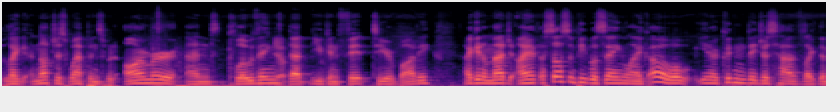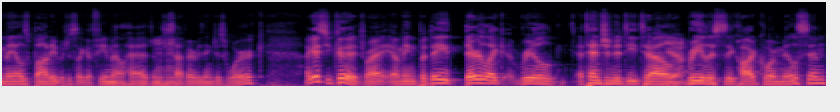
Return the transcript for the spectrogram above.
like not just weapons, but armor and clothing Yep. that you can fit to your body. I can imagine. I, I saw some people saying like, "Oh, well, you know, couldn't they just have like the male's body, but just like a female head, and Mm-hmm. just have everything just work?" I guess you could, right? I mean, but they they're like real attention to detail, Yeah. realistic, hardcore milsim.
